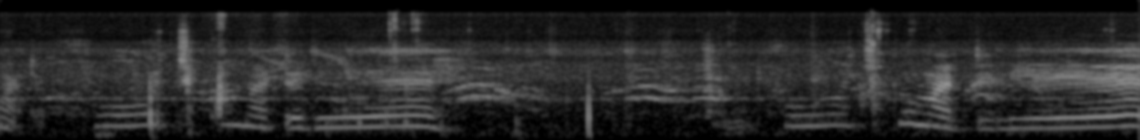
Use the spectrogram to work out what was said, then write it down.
মাটা ফুচকু মাটে রে। ফুচকু মাটি রে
